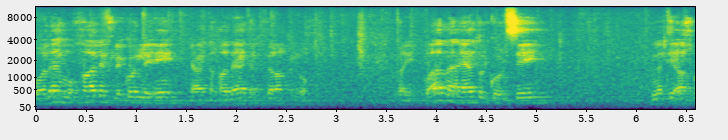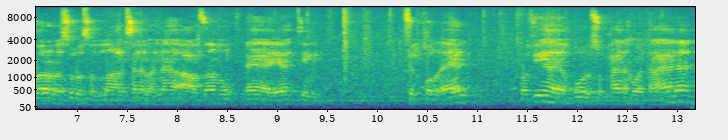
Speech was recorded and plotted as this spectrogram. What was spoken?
وده مخالف لكل إيه؟ اعتقادات الفرق الأخرى. طيب وأما آيات الكرسي التي أخبر الرسول صلى الله عليه وسلم أنها أعظم آيات في القرآن وفيها يقول سبحانه وتعالى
